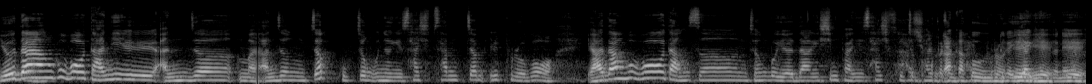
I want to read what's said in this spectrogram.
여당 후보 단일 안정 뭐, 안정적 국정 운영이 43.1%고 야당 후보 당선 정부 여당의 심판이 49.8% 아까 그 우리가 예, 이야기한 예, 거네요. 예.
